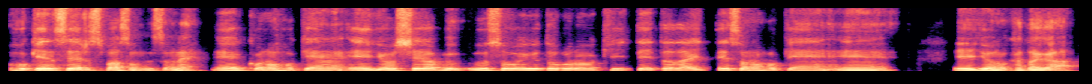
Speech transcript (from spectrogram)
保険セールスパーソンですよね。えーこの保険営業シェア部、そういうところを聞いていただいて、その保険、えー営業の方が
